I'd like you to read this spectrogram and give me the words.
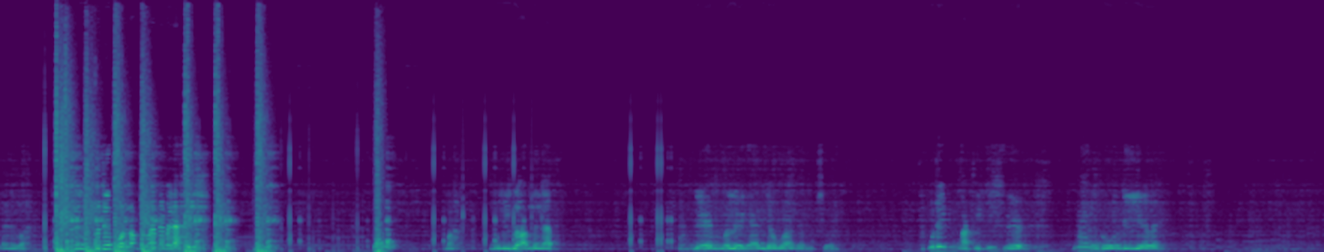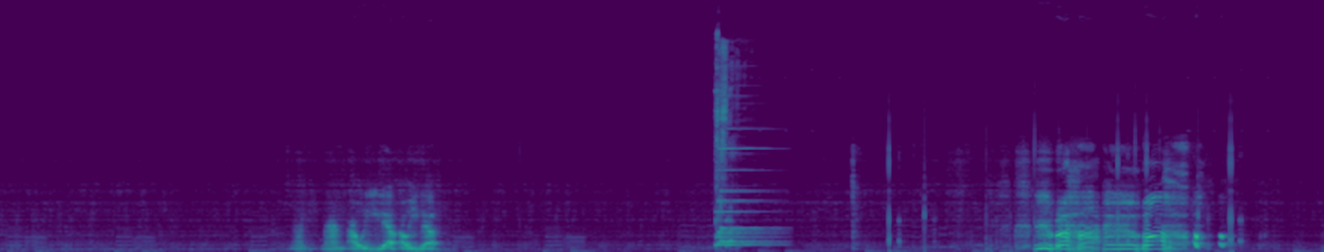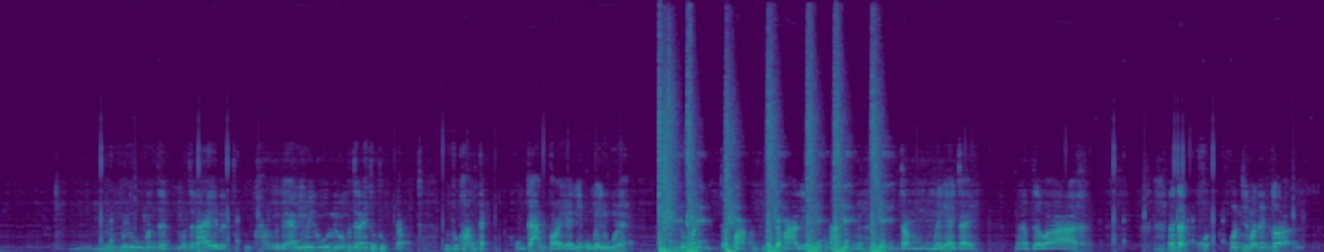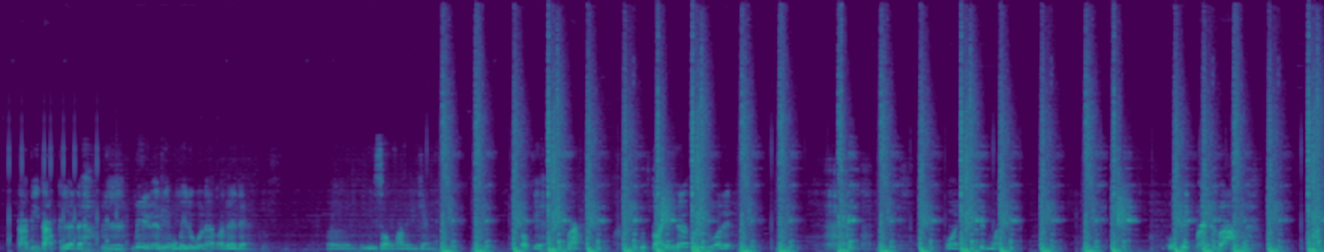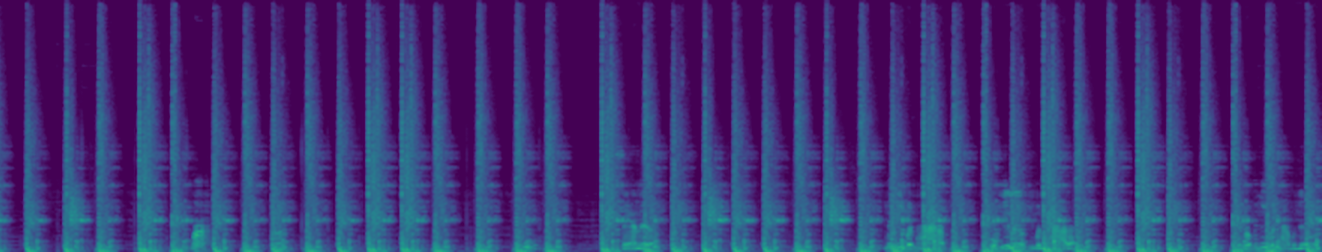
ไม่รู้ว่าคุณจะปลดล็อกตรงนั้นได้ไหมนะ กรอบหนึ่งครับ เดี๋ยวมันเหลือแค่อันเดียววะกันเชิญกูได้บัตรอีกที่คือแม่งดวงดีเลยเว้ยนั่นนั่นเอาอีกแล้ว เอาอีกแล้ว ว้าวว้า จะได้ทุกๆ ครั้งเลยไหมอันนี้ไม่รู้หรือว่ามันจะได้ทุกๆแบบทุกๆ ครั้งจากของการต่อยอันนี้ผมไม่รู้นะรู้มันจะมามันจะมาเร็วขนาดนี้อันนี้ผมจำผมไม่แน่ใจนะครับ แต่ว่า แล้วแต่คนคนที่มาเล่นก็ตามมีตามเกิดนะไม่อันนี้ผมไม่รู้นะครับอะไรเนี่ยเออมีสองความแข็งแก่งโอเค มากูต่อยแล้วคนรัวๆเลยโอ้ยเป็นหวัด โอเพกไมค์ครับ มา มา มาโอ้แสนเลยเหรอไม่มีปัญหาครับ โอเคเริ่มมีปัญหาแล้ว แต่ก็ไม่มีปัญหาเหมือนเดิมครับ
